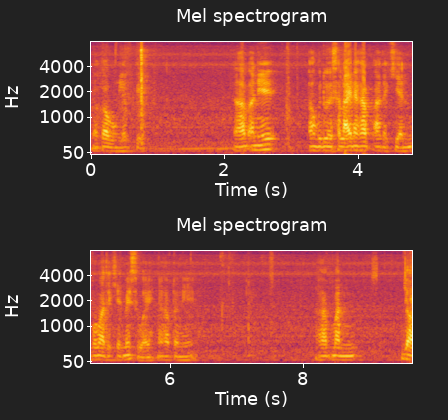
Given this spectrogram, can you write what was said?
แล้วก็วงเล็บปิดนะครับ อันนี้ลองไปดูในสไลด์นะครับ อาจจะเขียนผมอาจจะเขียนไม่สวยนะครับตัวนี้นะครับมันย่อ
